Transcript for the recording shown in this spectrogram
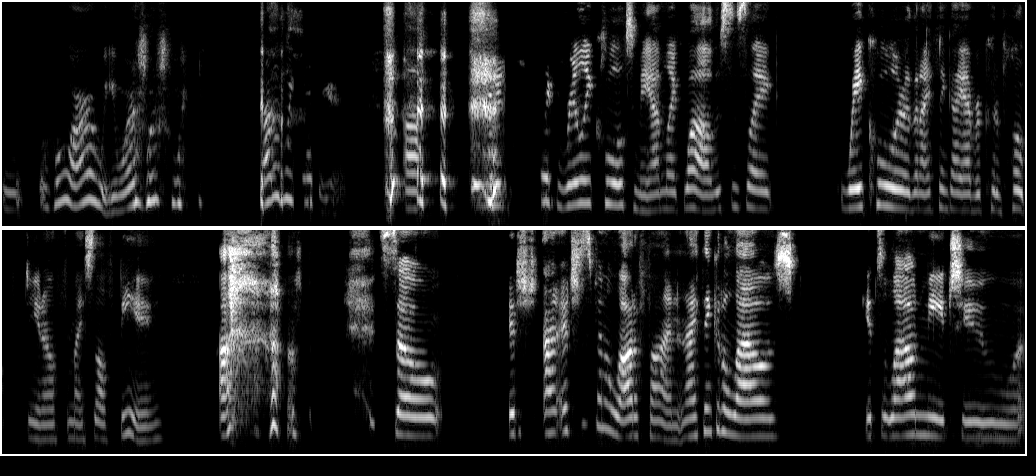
Who are we? Where, where, where, how did we get here? Uh, it's like really cool to me. I'm like, wow, this is like way cooler than I think I ever could have hoped, you know, for myself being. Um, so it's uh, it's just been a lot of fun, and I think it allows it's allowed me to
